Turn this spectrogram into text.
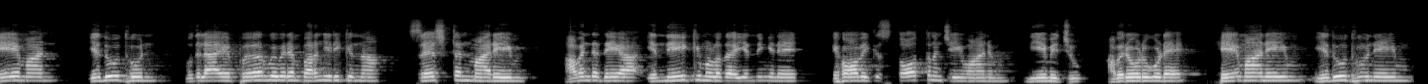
ഹേമാൻ യദൂധൂൻ മുതലായ പേർ വിവരം പറഞ്ഞിരിക്കുന്ന ശ്രേഷ്ഠന്മാരെയും അവന്റെ ദയ എന്നേക്കുമുള്ളത് എന്നിങ്ങനെ യഹോവയ്ക്ക് സ്തോത്രം ചെയ്യുവാനും നിയമിച്ചു. അവരോടുകൂടെ ഹേമാനെയും യദൂധൂനെയും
